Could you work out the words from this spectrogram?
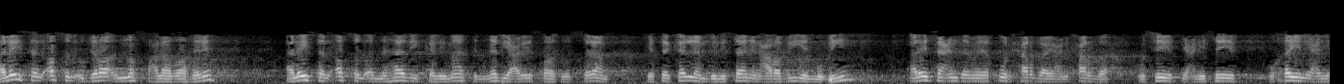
أليس الأصل إجراء النص على ظاهره؟ أليس الأصل أن هذه كلمات النبي عليه الصلاة والسلام يتكلم بلسان عربي مبين؟ أليس عندما يقول حربة يعني حربة وسيف يعني سيف وخيل يعني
